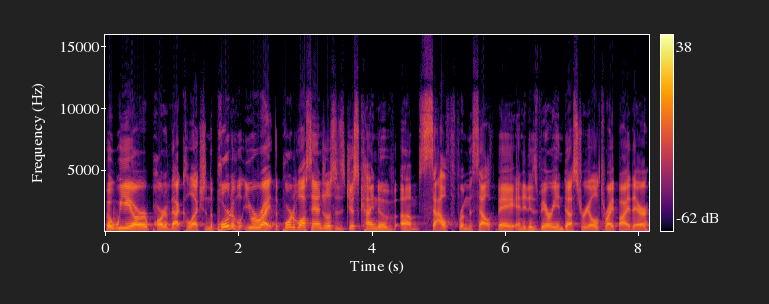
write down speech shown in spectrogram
but we are part of that collection. The port of you were right. The port of Los Angeles is just kind of um, south from the South Bay, and it is very industrial. It's right by there.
